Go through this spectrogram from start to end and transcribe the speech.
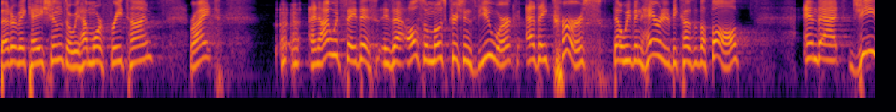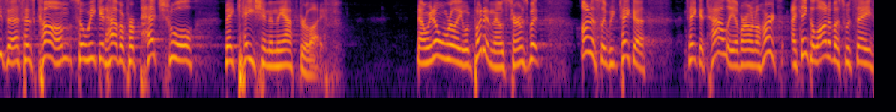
better vacations or we have more free time, right? and I would say this is that also most Christians view work as a curse that we've inherited because of the fall, and that Jesus has come so we could have a perpetual vacation in the afterlife. Now, we don't really would put it in those terms, but honestly, if we take a take a tally of our own hearts. I think a lot of us would say,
